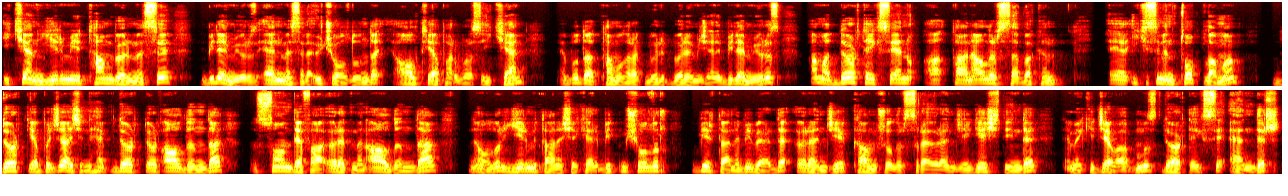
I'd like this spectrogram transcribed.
2n 20'yi tam bölmesi bilemiyoruz. n mesela 3 olduğunda 6 yapar burası 2n. E bu da tam olarak bölüp bölemeyeceğini bilemiyoruz. Ama 4 eksi n tane alırsa bakın eğer ikisinin toplamı 4 yapacağı için hep 4 4 aldığında son defa öğretmen aldığında ne olur? 20 tane şeker bitmiş olur. Bir tane biber de öğrenciye kalmış olur sıra öğrenciye geçtiğinde. Demek ki cevabımız 4 eksi n'dir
